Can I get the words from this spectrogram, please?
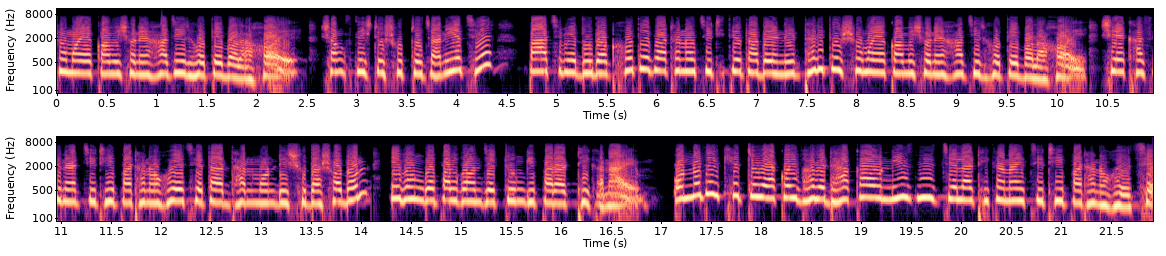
সময়ে কমিশনে হাজির হতে বলা হয়। সংশ্লিষ্ট সূত্র জানিয়েছে, পাঁচ মে দুদক হতে পাঠানো চিঠিতে তাদের নির্ধারিত সময়ে কমিশনে হাজির হতে বলা হয়। শেখ হাসিনার চিঠি পাঠানো হয়েছে তার ধানমন্ডি সুদা সদন এবং গোপালগঞ্জের টুঙ্গিপাড়ার ঠিকানায়। অন্যদের ক্ষেত্রেও একইভাবে ঢাকা ও নিজ নিজ জেলা ঠিকানায় চিঠি পাঠানো হয়েছে।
